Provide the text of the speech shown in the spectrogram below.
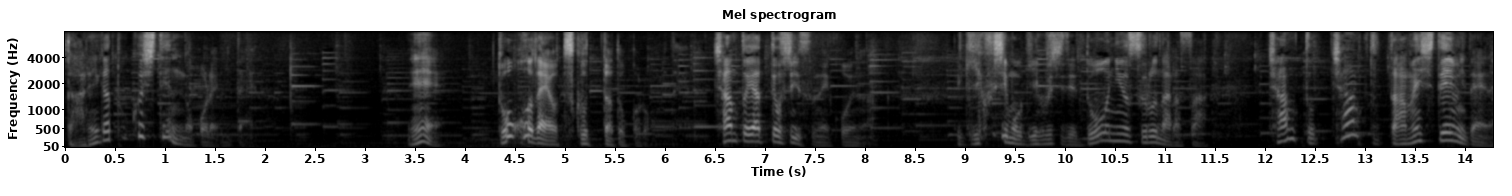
誰が得してんのこれみたいな。ねえ。どこだよ作ったところ。ちゃんとやってほしいですねこういうのは。岐阜市も岐阜市で導入するならさちゃんとちゃんと試してみたいな。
